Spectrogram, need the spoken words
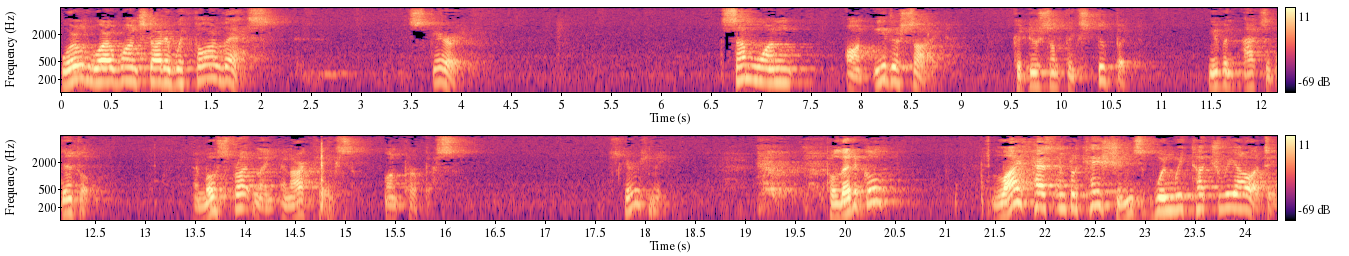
World War I started with far less. Scary. Someone on either side could do something stupid, even accidental, and most frightening in our case, on purpose. Scares me. Political, life has implications when we touch reality.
